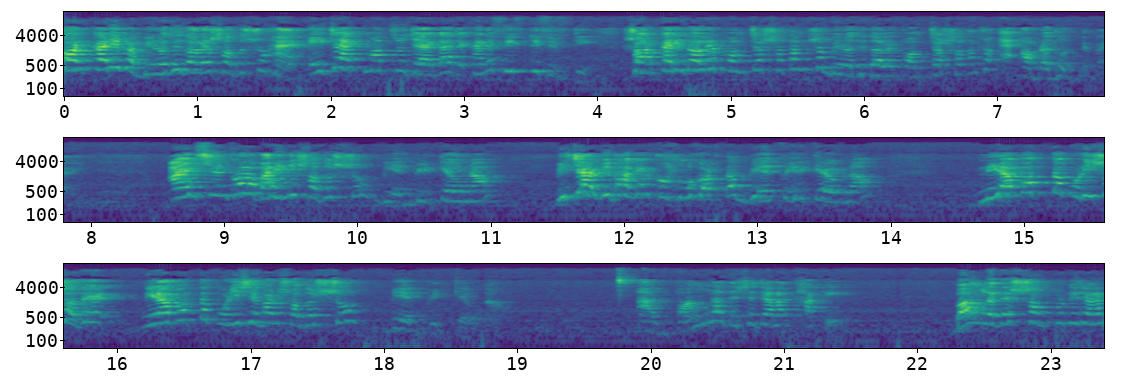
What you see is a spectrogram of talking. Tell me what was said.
সরকারি বা বিরোধী দলের সদস্য হ্যাঁ এইটা একমাত্র জায়গা যেখানে ফিফটি ফিফটি সরকারি দলের পঞ্চাশ শতাংশ, বিরোধী দলের পঞ্চাশ শতাংশ আমরা ধরতে পারি। আইন শৃঙ্খলা বাহিনীর সদস্য, বিএনপির কেউ না। বিচার বিভাগের কর্মকর্তা, বিএনপির কেউ না। নিরাপত্তা পরিষদের, নিরাপত্তা পরিষেবার সদস্য, বিএনপির কেউ না। আর বাংলাদেশে যারা থাকে, বাংলাদেশ সম্পর্কে যারা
